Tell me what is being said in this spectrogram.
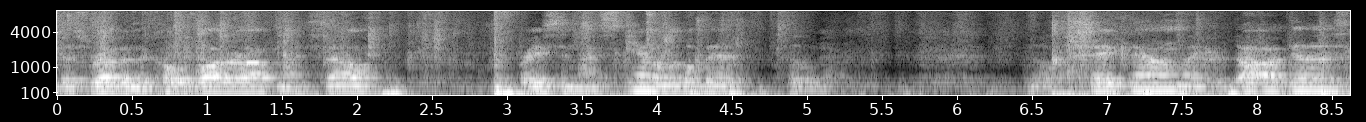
Just rubbing the cold water off myself, bracing my skin a little bit. Little, little shakedown like a dog does.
